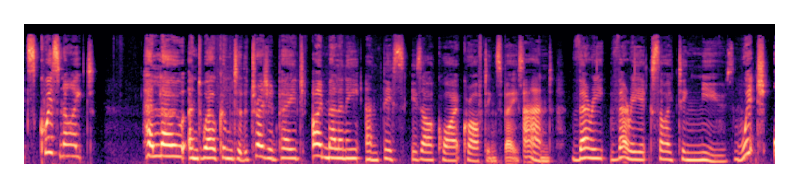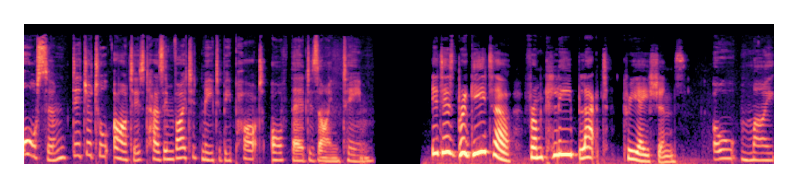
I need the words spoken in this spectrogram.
It's quiz night! Hello and welcome to the Treasured Page. I'm Melanie and this is our quiet crafting space. And very, very exciting news. Which awesome digital artist has invited me to be part of their design team? It is Brigitte from Clee Black Creations. Oh my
